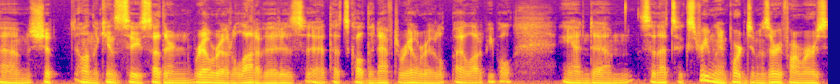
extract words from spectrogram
um, shipped on the Kansas City Southern Railroad. A lot of it is uh, that's called the NAFTA Railroad by a lot of people, and um, so that's extremely important to Missouri farmers.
